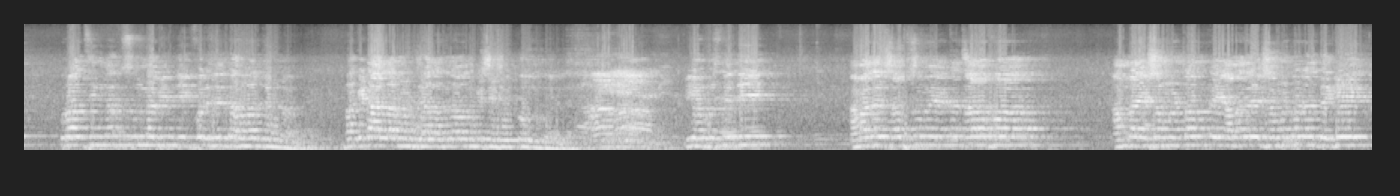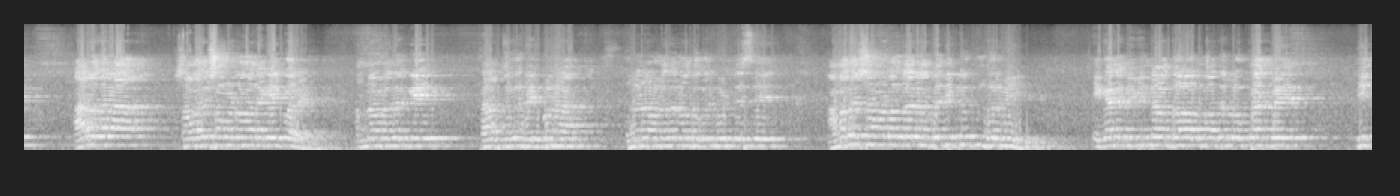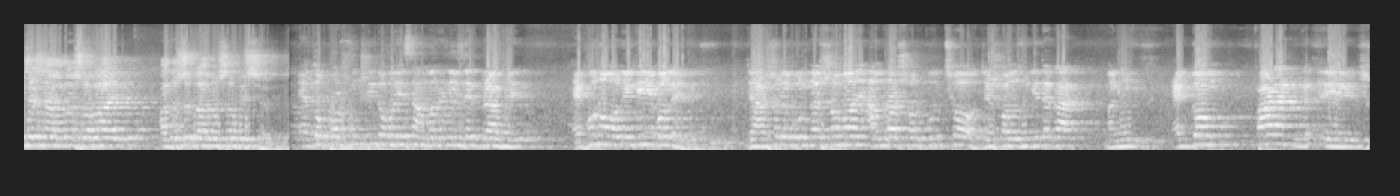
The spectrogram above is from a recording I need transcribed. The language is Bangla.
সুন্নাহ- সুন্নাহ ভিত্তিক পরিচালিত হওয়ার জন্য। বাকিটা আল্লাহর মধ্যে আল্লাহ তাআলা আমাদেরকে সেই সুযোগ কবুল করে প্রিয় উপস্থিতি আমাদের সবসময় একটা চাওয়া পাওয়া আমরা এই সংগঠন এই আমাদের এই সংগঠনটা দেখে আরও যারা সামাজিক সংগঠন অনেকেই করে আমরা আমাদেরকে খারাপ চোখে দেখব না ওনারা আমাদের মতো করে করতেছে। আমাদের সংগঠন যেন ব্যতিক্রম ধর্মী। এখানে বিভিন্ন দল মতের লোক থাকবে। দিন শেষে আমরা সবাই আদর্শ গ্রামের সদস্য। এত প্রশংসিত হয়েছে আমাদের নিজের গ্রামে। এখনও অনেকেই বলে যে আসলে বন্যার সময় আমরা সর্বোচ্চ যে সহযোগিতাটা মানে একদম পাড়ার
